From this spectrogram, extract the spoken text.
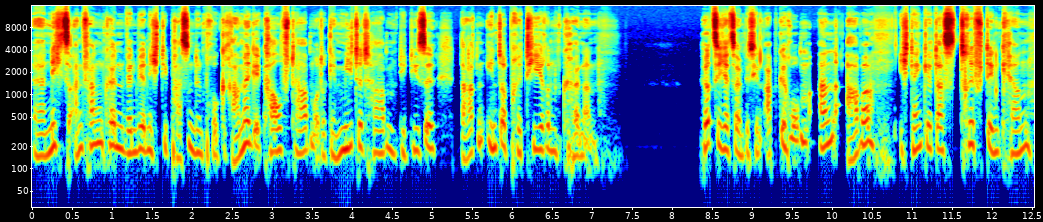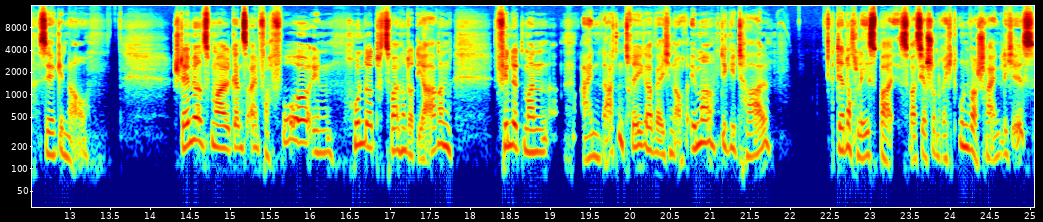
äh, nichts anfangen können, wenn wir nicht die passenden Programme gekauft haben oder gemietet haben, die diese Daten interpretieren können. Hört sich jetzt ein bisschen abgehoben an, aber ich denke, das trifft den Kern sehr genau. Stellen wir uns mal ganz einfach vor, in 100, 200 Jahren findet man einen Datenträger, welchen auch immer, digital, der noch lesbar ist, was ja schon recht unwahrscheinlich ist.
